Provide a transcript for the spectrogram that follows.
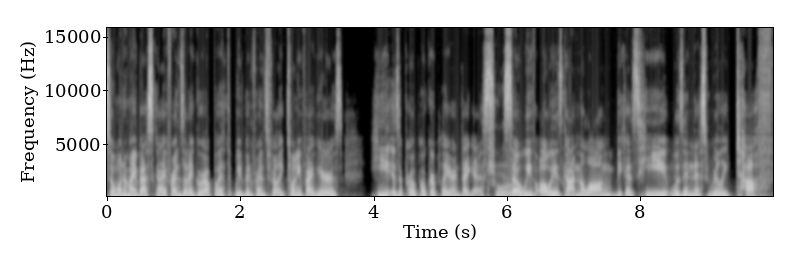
So one of my best guy friends that I grew up with, we've been friends for like 25 years. He is a pro poker player in Vegas. Sure. So we've always gotten along because he was in this really tough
